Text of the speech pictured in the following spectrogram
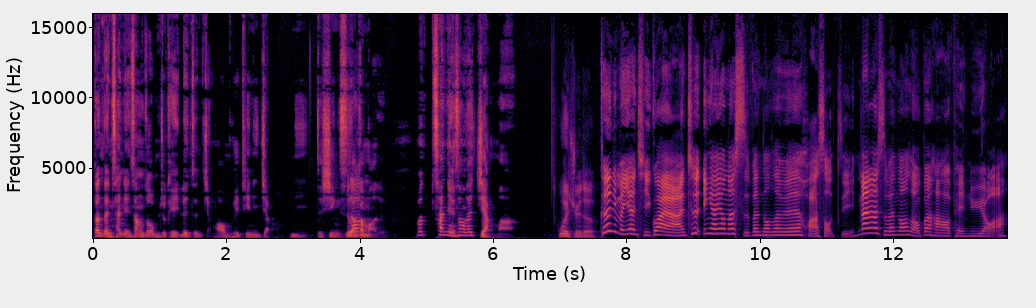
但等餐点上了之后，我们就可以认真讲话，我们可以听你讲你的心事啊，干嘛的？那餐点上在讲嘛。我也觉得，可是你们也很奇怪啊，就是应该用那十分钟在那边划手机，那那十分钟怎么不能好好陪女友啊？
